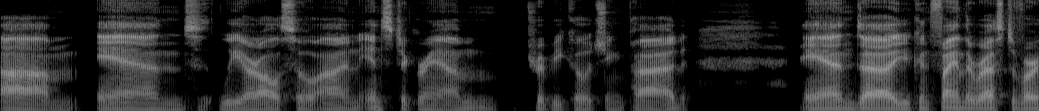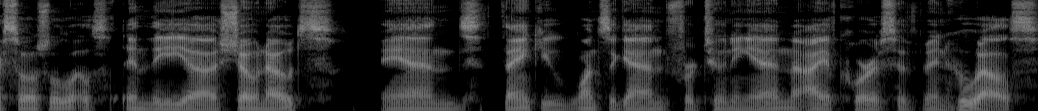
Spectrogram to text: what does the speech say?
um, and we are also on Instagram, Trippi Coaching Pod. And uh, you can find the rest of our socials in the uh, show notes. And thank you once again for tuning in. I, of course, have been who else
